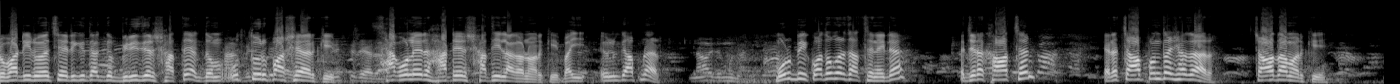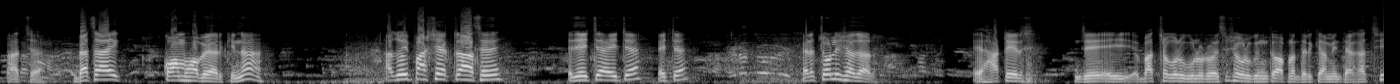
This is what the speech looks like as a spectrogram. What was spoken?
ডোবাটি রয়েছে এটি কিন্তু একদম ব্রিজের সাথে একদম উত্তর পাশে আর। কি ছাগলের হাটের সাথেই লাগানো আর কি ভাই এগুলো কি আপনার? মুরব্বি। কত করে চাচ্ছেন এটা? যেটা খাওয়াচ্ছেন? এটা চা পঞ্চাশ হাজার। চাওয়া দাম আর কি আচ্ছা বেচায় কম হবে আর কি না? আর ওই পাশে একটা আছে। এই যে এইটা এইটা এইটা। এটা চল্লিশ। হাজার। এই হাটের যে এই বাচ্চা গরুগুলো রয়েছে সেগুলো কিন্তু আপনাদেরকে আমি দেখাচ্ছি।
